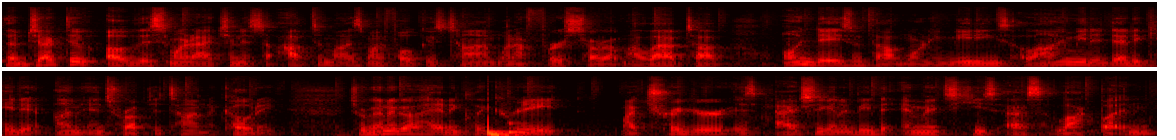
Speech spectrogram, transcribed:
The objective of this smart action is to optimize my focus time when I first start up my laptop on days without morning meetings, allowing me to dedicate an uninterrupted time to coding. So we're gonna go ahead and click create. My trigger is actually gonna be the MX Keys S lock button.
